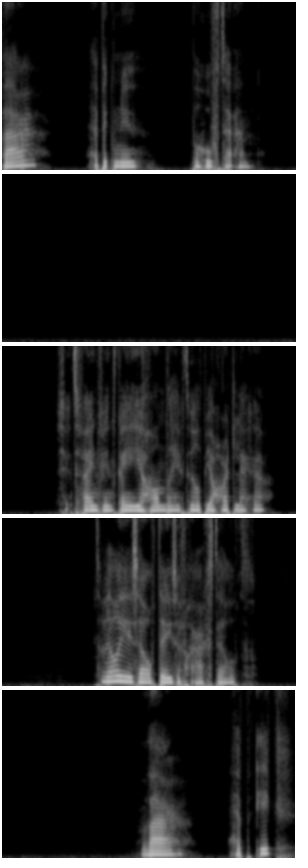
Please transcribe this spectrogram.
waar heb ik nu behoefte aan? Als je het fijn vindt, kan je je handen eventueel op je hart leggen terwijl je jezelf deze vraag stelt. Waar heb ik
